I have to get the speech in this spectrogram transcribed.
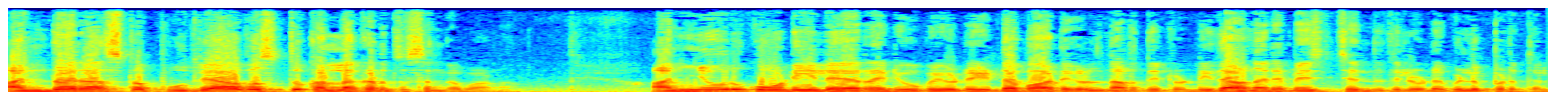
അന്താരാഷ്ട്ര പുരാവസ്തു കള്ളക്കടത്ത് സംഘമാണ്. അഞ്ഞൂറ് കോടിയിലേറെ രൂപയുടെ ഇടപാടുകൾ നടന്നിട്ടുണ്ട്. ഇതാണ് രമേശ് ചെന്നിത്തലയുടെ വെളിപ്പെടുത്തൽ.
